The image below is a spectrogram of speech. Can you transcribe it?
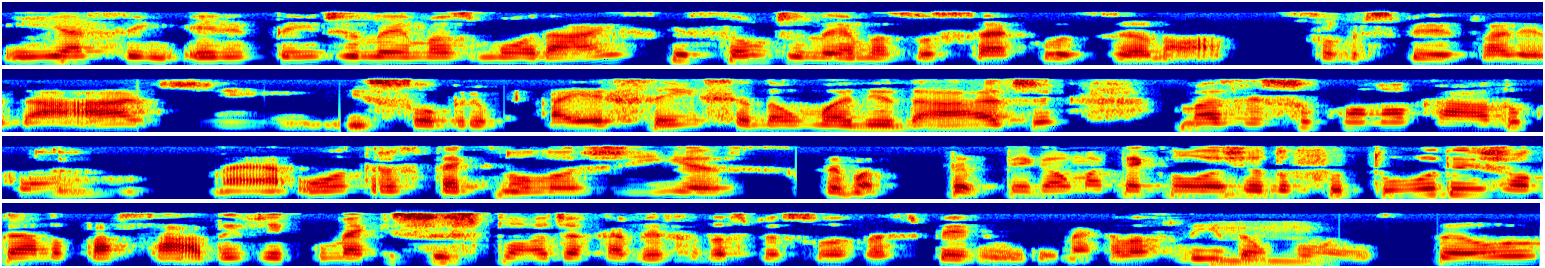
E assim, ele tem dilemas morais que são dilemas do século XIX sobre espiritualidade e sobre a essência da humanidade, mas isso colocado com né, outras tecnologias, pegar uma tecnologia do futuro e jogar no passado e ver como é que isso explode a cabeça das pessoas nesse período, como é que elas lidam uhum. com isso. Então,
